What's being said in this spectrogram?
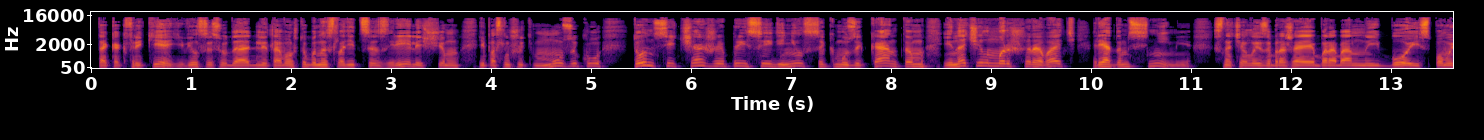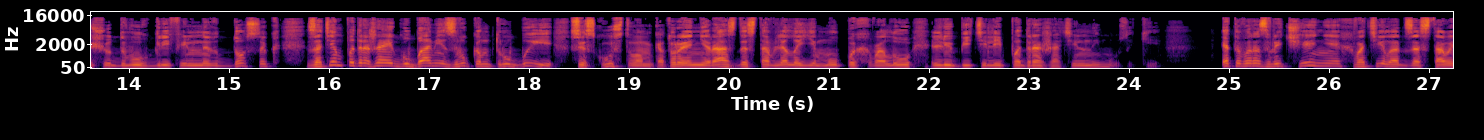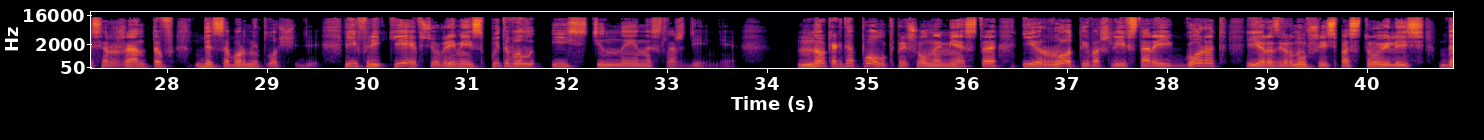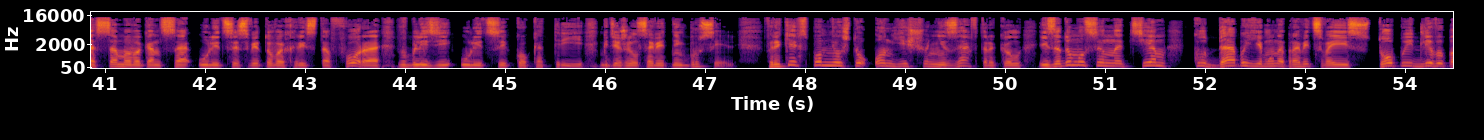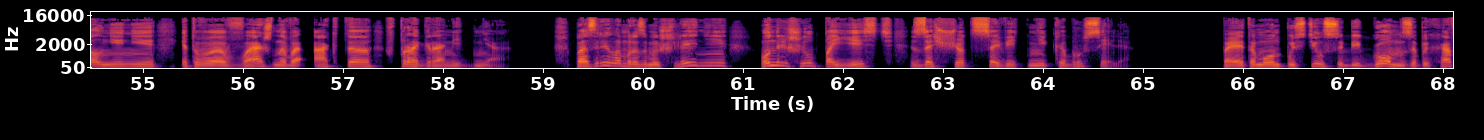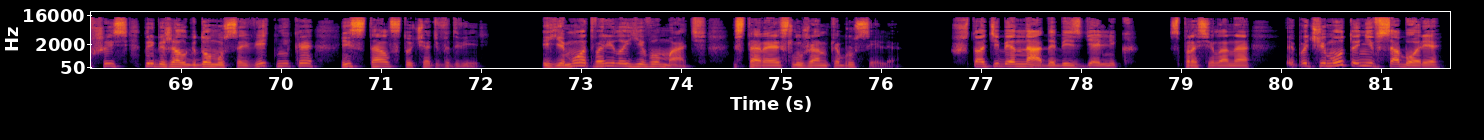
так как Фрике явился сюда для того, чтобы насладиться зрелищем и послушать музыку, то он сейчас же присоединился к музыкантам и начал маршировать рядом с ними, сначала изображая барабанный бой с помощью двух грифельных досок, затем подражая губами звуком трубы с искусством, которое не раз доставляло ему похвалу любителей подражательной музыки. Этого развлечения хватило от заставы сержантов до Соборной площади, и Фрике все время испытывал истинное наслаждение — но когда полк пришел на место, и роты вошли в старый город, и, развернувшись, построились до самого конца улицы Святого Христофора, вблизи улицы Кокатри, где жил советник Бруссель, Фрике вспомнил, что он еще не завтракал, и задумался над тем, куда бы ему направить свои стопы для выполнения этого важного акта в программе дня. По зрелом размышлении он решил поесть за счет советника Брусселя. Поэтому он пустился бегом, запыхавшись, прибежал к дому советника и стал стучать в дверь. Ему отворила его мать, старая служанка Брусселя. «Что тебе надо, бездельник?» — спросила она. «Почему ты не в соборе?»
